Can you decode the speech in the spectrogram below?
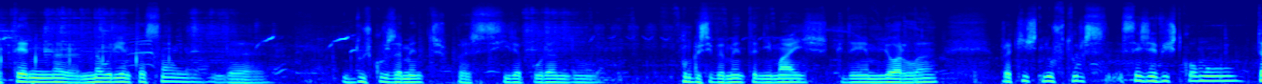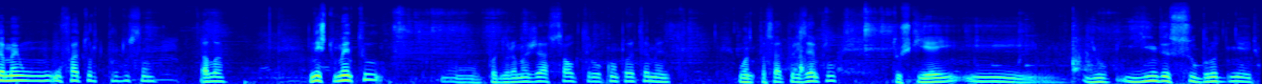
até na, na orientação da, dos cruzamentos, para se ir apurando progressivamente animais que deem a melhor lã, para que isto no futuro seja visto como também um, um fator de produção, a lã. Neste momento, o panorama já se alterou completamente. O ano passado, por exemplo, tosquiei e, e, e ainda sobrou dinheiro.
